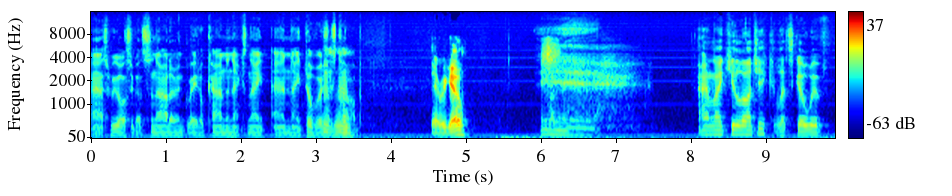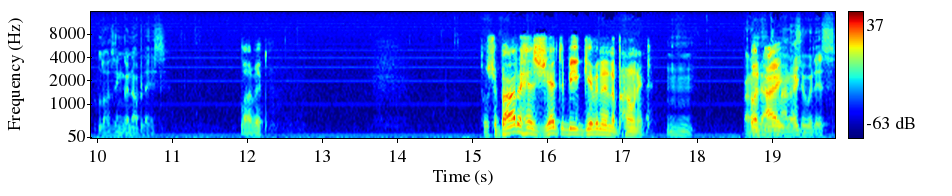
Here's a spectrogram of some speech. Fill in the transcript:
So we also got Sanada and Great-O-Khan the next night, and Naito versus mm-hmm. Cobb. There we go. Yeah. I like your logic. Let's go with Los Ingobernables. Love it. So Shibata has yet to be given an opponent. Mm-hmm. I but I, I, who it is.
